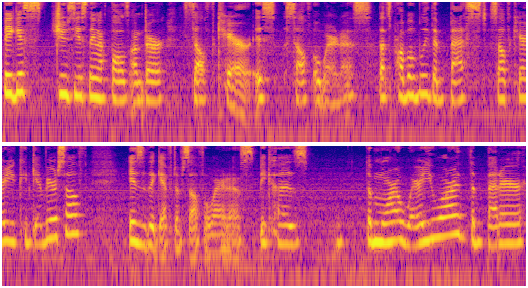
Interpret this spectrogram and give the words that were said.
biggest, juiciest thing that falls under self care is self awareness. That's probably the best self care you could give yourself, is the gift of self awareness because the more aware you are, the better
